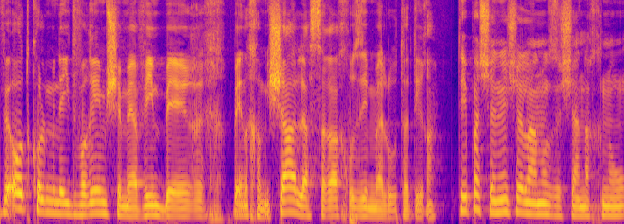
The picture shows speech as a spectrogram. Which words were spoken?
ועוד כל מיני דברים שמהווים בערך בין חמישה לעשרה אחוזים מעלות הדירה. טיפ השני שלנו זה שאנחנו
